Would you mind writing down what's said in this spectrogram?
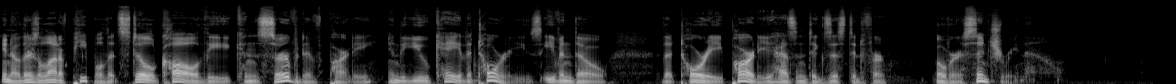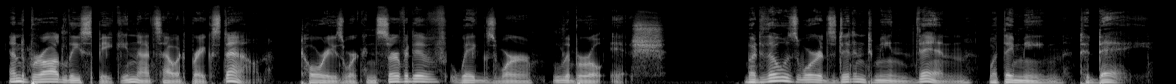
You know, there's a lot of people that still call the Conservative Party in the UK the Tories, even though the Tory Party hasn't existed for over a century now. And broadly speaking, that's how it breaks down. Tories were conservative, Whigs were liberal ish. But those words didn't mean then what they mean today.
